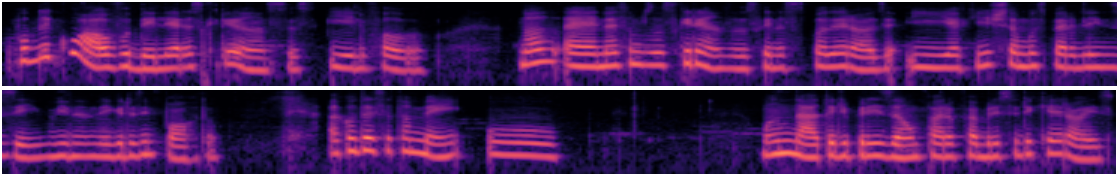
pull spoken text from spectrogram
O público-alvo dele eram as crianças, e ele falou: nós, é, nós somos as crianças, as crianças poderosas, e aqui estamos para lhe dizer: vidas negras importam. Aconteceu também o mandato de prisão para o Fabrício de Queiroz,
